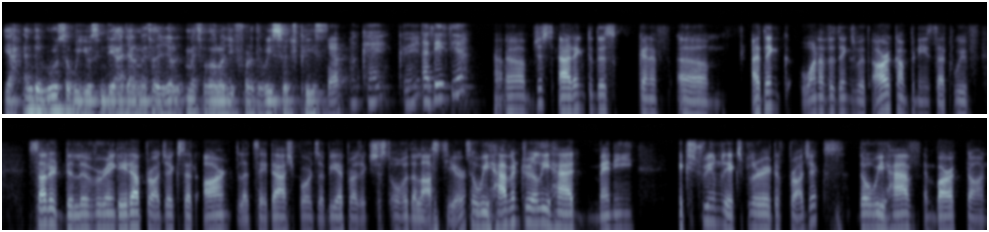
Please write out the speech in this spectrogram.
yeah and the rules that we use in the agile methodology for the research piece. Yeah. Okay great. Adithya? Uh, just adding to this kind of um, I think one of the things with our company is that we've started delivering data projects that aren't, let's say, dashboards or BI projects just over the last year. So we haven't really had many extremely explorative projects, though we have embarked on,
